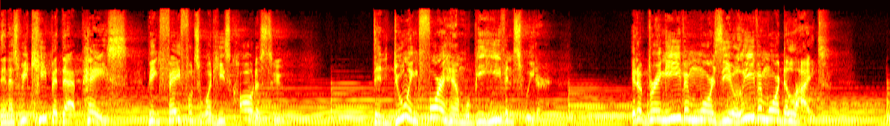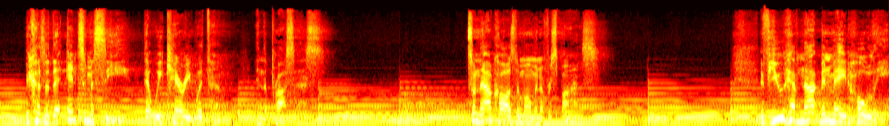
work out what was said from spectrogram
then as we keep at that pace, being faithful to what He's called us to, then doing for Him will be even sweeter. It'll bring even more zeal, even more delight because of the intimacy that we carry with Him in the process. So now calls the moment of response. If you have not been made holy,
